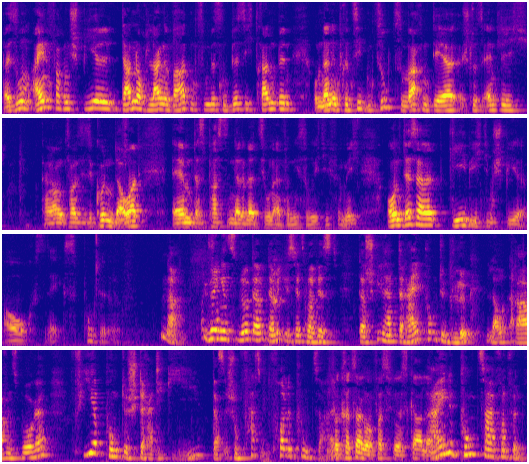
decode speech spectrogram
bei so einem einfachen Spiel dann noch lange warten zu müssen, bis ich dran bin, um dann im Prinzip einen Zug zu machen, der schlussendlich, keine Ahnung, 20 Sekunden dauert, ähm, das passt in der Relation einfach nicht so richtig für mich. Und deshalb gebe ich dem Spiel auch sechs Punkte. Na, übrigens, nur da- damit ihr es jetzt mal wisst, das Spiel hat drei Punkte Glück, laut Ravensburger, vier Punkte Strategie, das ist schon fast volle Ich Punktzahl, wollte gerade sagen, was für eine Skala. eine Punktzahl von fünf,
